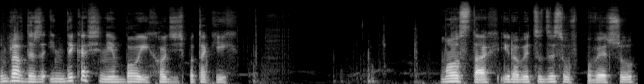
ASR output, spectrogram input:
Naprawdę, że indyka się nie boi chodzić po takich mostach i robię cudzysłów w powietrzu.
